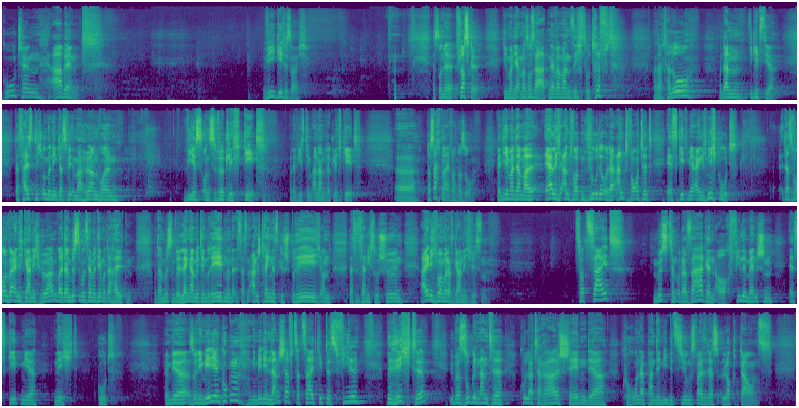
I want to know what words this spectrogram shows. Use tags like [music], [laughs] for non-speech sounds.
Guten Abend. Wie geht es euch? [laughs] Das ist so eine Floskel, die man ja immer so sagt, ne? wenn man sich so trifft. Man sagt Hallo und dann, wie geht's dir? Das heißt nicht unbedingt, dass wir immer hören wollen, wie es uns wirklich geht oder wie es dem anderen wirklich geht. Äh, das sagt man einfach nur so. Wenn jemand da mal ehrlich antworten würde oder antwortet, es geht mir eigentlich nicht gut, das wollen wir eigentlich gar nicht hören, weil dann müssten wir uns ja mit dem unterhalten. Und dann müssen wir länger mit dem reden und dann ist das ein anstrengendes Gespräch und das ist ja nicht so schön. Eigentlich wollen wir das gar nicht wissen. Zurzeit müssten oder sagen auch viele Menschen, es geht mir nicht gut. Wenn wir so in die Medien gucken, in die Medienlandschaft zurzeit gibt es viel Berichte über sogenannte Kollateralschäden der Corona-Pandemie bzw. des Lockdowns.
